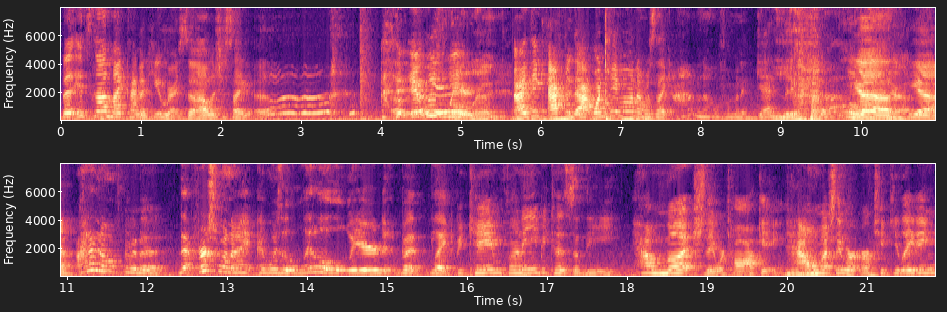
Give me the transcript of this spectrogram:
but it's not my kind of humor so I was just like uh, It was weird. Oh, really? I think after that one came on, I was like, I don't know if I'm gonna get this Yeah. show. yeah Yeah. yeah I don't know if I'm gonna. That first one, I it was a little weird, but like became funny because of the how much they were talking, how Mhm. much they were articulating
